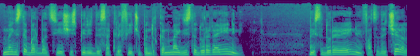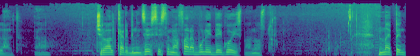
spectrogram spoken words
Nu mai există bărbăție și spirit de sacrificiu, pentru că nu mai există durerea inimii. Nu există durerea inimii față de celălalt. Da? Celălalt care, bineînțeles, este în afara bulei de egoism a nostru. Numai pen,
